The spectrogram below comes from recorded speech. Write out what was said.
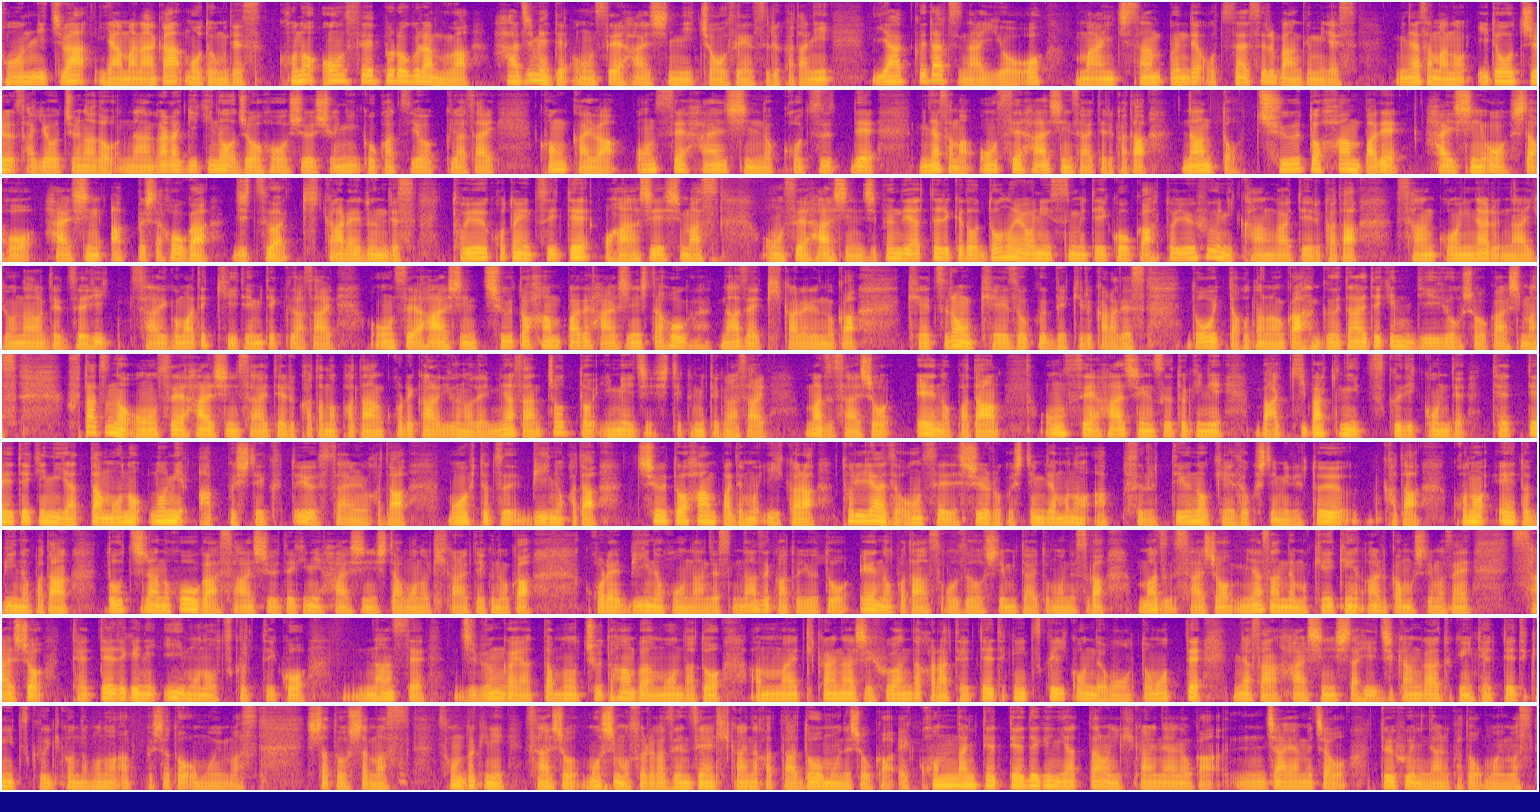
こんにちは、山中もとむです。この音声プログラムは初めて音声配信に挑戦する方に役立つ内容を毎日3分でお伝えする番組です。皆様の移動中、作業中など、ながら聞きの情報収集にご活用ください。今回は音声配信のコツで、皆様音声配信されている方、なんと中途半端で配信をした方、配信アップした方が実は聞かれるんです。ということについてお話しします。音声配信自分でやってるけど、どのように進めていこうかというふうに考えている方、参考になる内容なので、ぜひ最後まで聞いてみてください。音声配信中途半端で配信した方がなぜ聞かれるのか、結論継続できるからです。どういったことなのか、具体的に理由を紹介します。2つの音声配信されている方のパターン、これから言うので、皆さんちょっとイメージしてみてください。まず最初、A のパターン、音声配信するときにバキバキに作り込んで、徹底的にやったもののみアップしていくというスタイルの方、もう一つ B の方、中途半端でもいいから、とりあえず音声で収録してみたものをアップするっていうのを継続してみるという方、この A と B のパターン、どちらの方が最終的に配信したもの聞かれていくのか、これ B の方なんです。なぜかというと、A のパターン想像してみたいと思うんですが、まず最初、皆さんでも経験あるかもしれません。最初、徹底的にいいものを作っていこう。なんせ自分がやったもの、中途半端なもんだと、あんまり聞かれないし不安だから徹底的に作り込んでおもうと思って、皆さん配信した日、時間がある時に徹底的に作り込んだものをアップしたと思います。したとしてます。その時に最初、もしもそれが全然聞かれなかったらどう思うんでしょうか？え、こんなに徹底的にやったのに聞かれないのか、じゃあやめちゃおうというふうになるかと思います。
